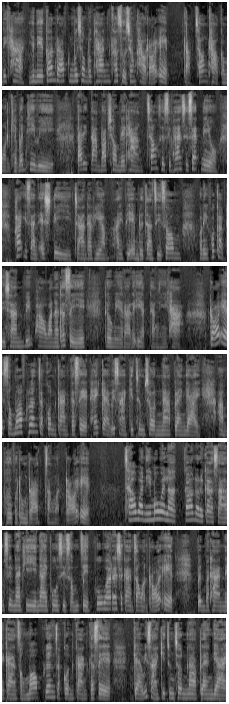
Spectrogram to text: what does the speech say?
วัสดีค่ะ ยินดีต้อนรับคุณผู้ชมทุกท่านเข้าสู่ช่องข่าวร้อยเอ็ดกับช่องข่าวกมลเคเบิลทีวีและติดตามรับชมในทางช่อง 45 CZ New ภาคอีสาน HD จานดาวเทียม IPM หรือจานสีส้ม วันนี้พบกับดิฉัน วิภาวรรณทศรีโดยมีรายละเอียดดังนี้ค่ะร้อยเอ็ดส่งมอบเครื่องจักรกลการเกษตรให้แก่วิสาหกิจชุมชนนาแปลงใหญ่อำเภอปทุมรัฐจังหวัดร้อยเอ็ด เช้าวันนี้เมื่อเวลา9นาฬิกา30 นาที นายภูสิสมจิต ผู้ว่าราชการจังหวัดร้อยเอ็ด เป็นประธานในการส่งมอบเครื่องจักรกลการเกษตร แก่วิสาหกิจชุมชนนาแปลงใหญ่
